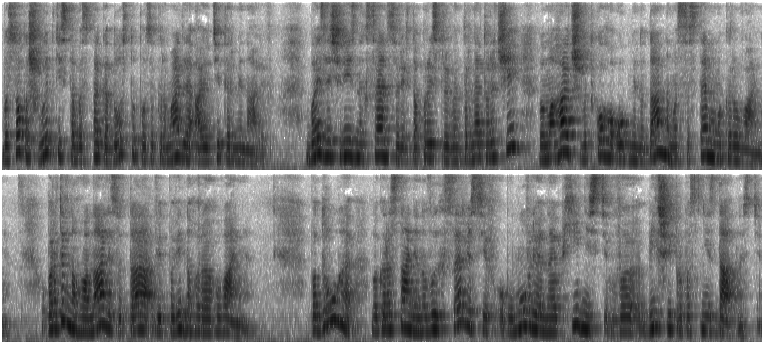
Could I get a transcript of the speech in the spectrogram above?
висока швидкість та безпека доступу, зокрема для IoT-терміналів. Безліч різних сенсорів та пристроїв інтернету речей вимагають швидкого обміну даними з системами керування, оперативного аналізу та відповідного реагування. По-друге, використання нових сервісів обумовлює необхідність в більшій пропускній здатності.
